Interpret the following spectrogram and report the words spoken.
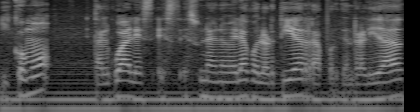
y cómo tal cual es, es, una novela color tierra, porque en realidad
